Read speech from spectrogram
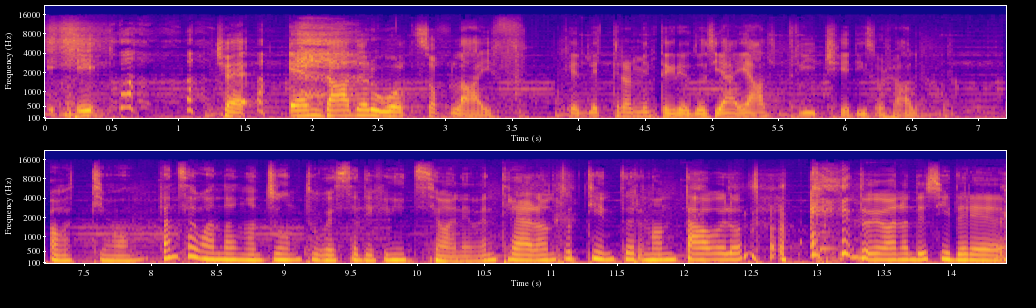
E, e- cioè, and other walks of life. Che letteralmente credo sia e altri ceti sociali. Ottimo. Pensa quando hanno aggiunto questa definizione, mentre erano tutti intorno a un tavolo e dovevano decidere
